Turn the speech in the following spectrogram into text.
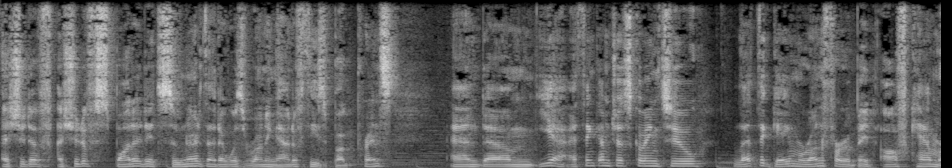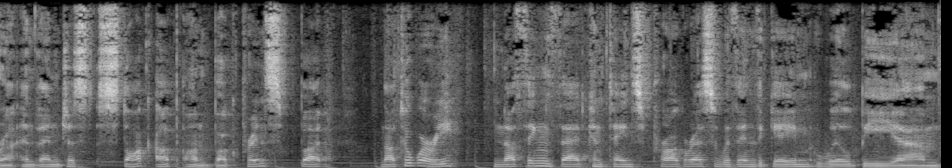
I should have I should have spotted it sooner that I was running out of these bug prints. And um, yeah, I think I'm just going to let the game run for a bit off camera and then just stock up on bug prints. But not to worry, nothing that contains progress within the game will be um,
